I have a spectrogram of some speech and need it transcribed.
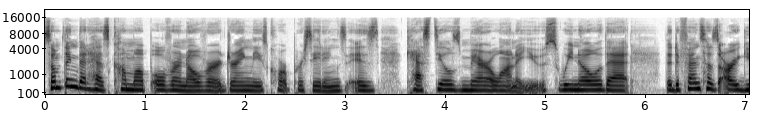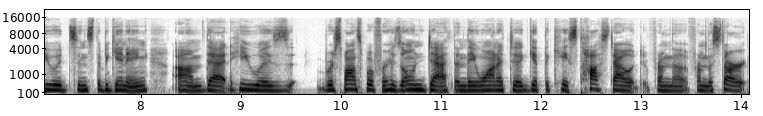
Something that has come up over and over during these court proceedings is Castile's marijuana use. We know that the defense has argued since the beginning um, that he was responsible for his own death, and they wanted to get the case tossed out from the from the start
